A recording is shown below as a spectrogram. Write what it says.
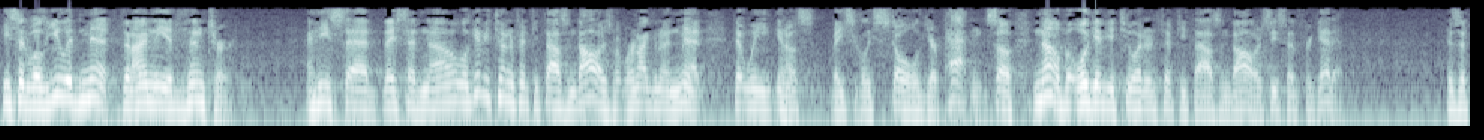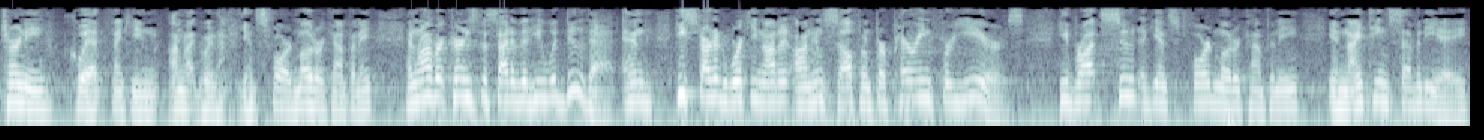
He said, Will you admit that I'm the inventor? And he said, They said, No, we'll give you $250,000, but we're not going to admit that we, you know, basically stole your patent. So, no, but we'll give you $250,000. He said, Forget it. His attorney quit, thinking, I'm not going up against Ford Motor Company. And Robert Kearns decided that he would do that. And he started working on it on himself and preparing for years. He brought suit against Ford Motor Company in 1978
